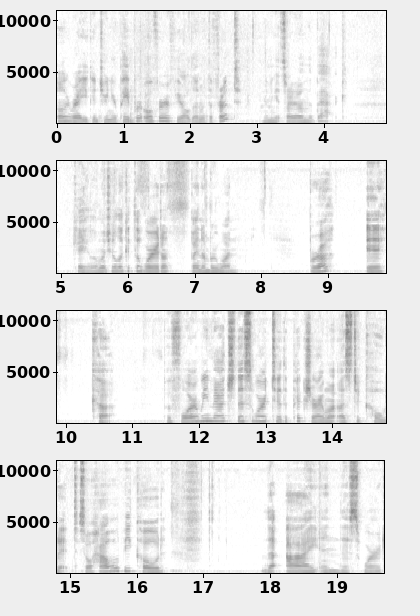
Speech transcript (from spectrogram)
All right, you can turn your paper over if you're all done with the front. I'm going to get started on the back. Okay, I want you to look at the word by number one. Bra, i, ka. Before we match this word to the picture, I want us to code it. So how would we code the I in this word?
